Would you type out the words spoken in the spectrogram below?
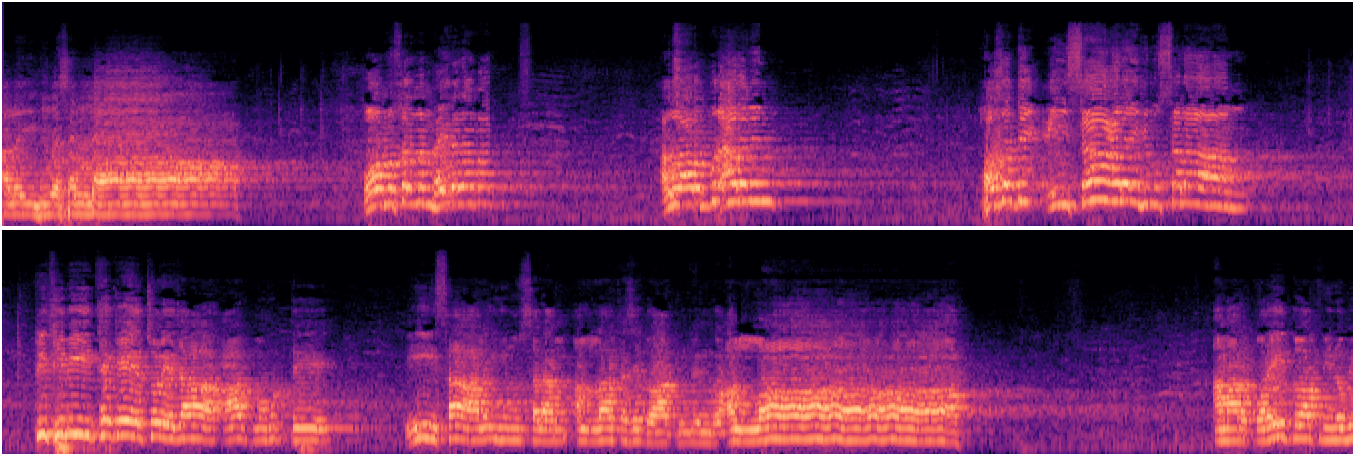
আলাইহি ওয়াসাল্লাম। ও মুসলমান ভাইরা আমার, আল্লাহ রব্বুল আলমিন হজরত ঈসা পৃথিবী থেকে চলে যাওয়ার আগ মুহূর্তে ঈসা আল্লাহর কাছে দোয়া করলেন, গো আল্লাহ, আমার পরেই তো আপনি নবী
